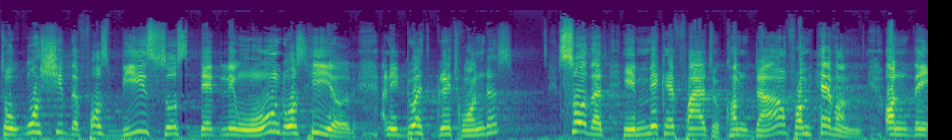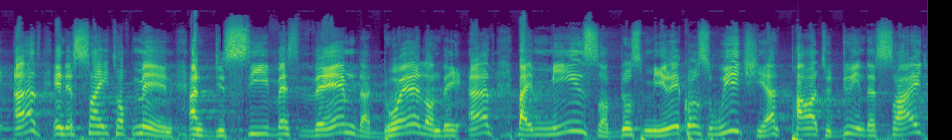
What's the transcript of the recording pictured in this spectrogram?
to worship the first beast whose deadly wound was healed. And he doeth great wonders so that he maketh fire to come down from heaven on the earth in the sight of men, and deceiveth them that dwell on the earth by means of those miracles which he had power to do in the sight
